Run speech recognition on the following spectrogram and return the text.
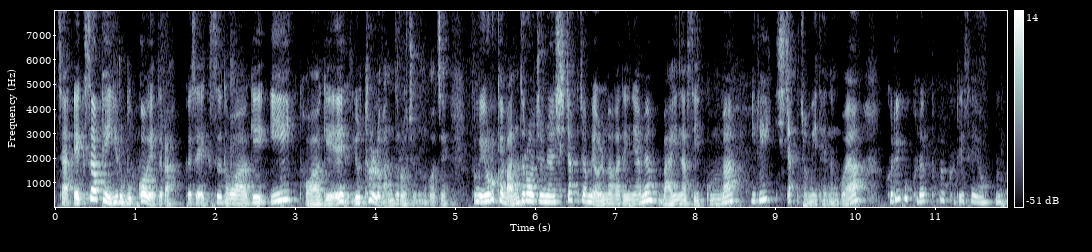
자, x 앞에 2로 묶어 얘들아. 그래서 x 더하기 2 더하기 1, 요 틀로 만들어 주는 거지. 그러면 이렇게 만들어 주면 시작점이 얼마가 되냐면 마이너스 2,1이 시작점이 되는 거야. 그리고 그래프를 그리세요. 음.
